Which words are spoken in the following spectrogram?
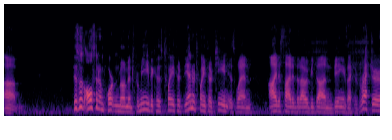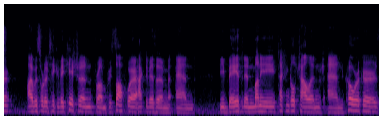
Um, this was also an important moment for me because the end of 2013 is when I decided that I would be done being executive director. I would sort of take a vacation from free software activism and be bathed in money, technical challenge, and coworkers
